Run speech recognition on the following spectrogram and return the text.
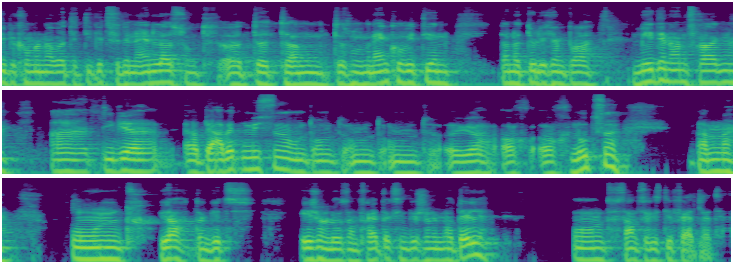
die bekommen aber die Tickets für den Einlass und äh, das, muss man einkovitieren. Dann natürlich ein paar Medienanfragen, äh, die wir bearbeiten müssen und, und, und, und ja, auch, auch nutzen. Ähm, und ja, dann geht es eh schon los. Am Freitag sind wir schon im Hotel und Samstag ist die Fight Night.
